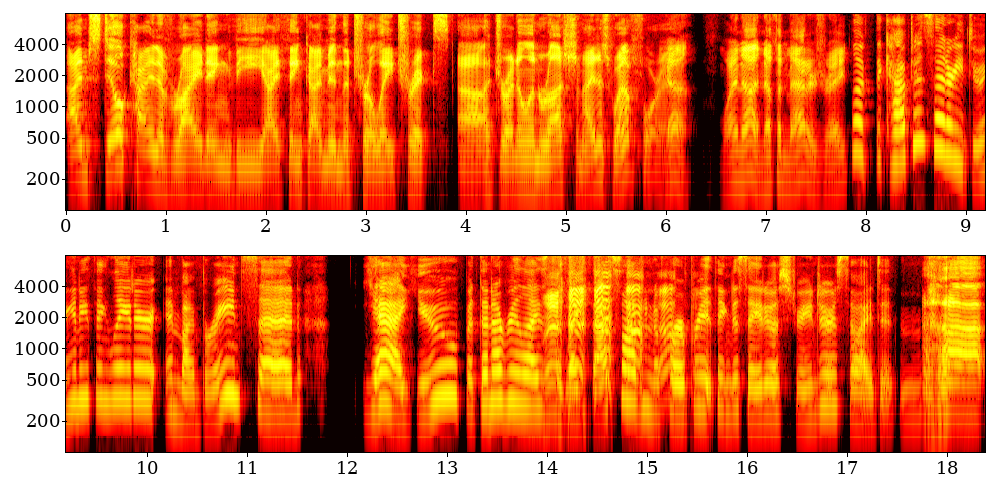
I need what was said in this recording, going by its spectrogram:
I'm still kind of riding the I think I'm in the Trillatrix uh, adrenaline rush, and I just went for it. Yeah. Why not? Nothing matters, right? Look, the captain said, Are you doing anything later? And my brain said, Yeah, you. But then I realized that, like, that's not an appropriate thing to say to a stranger, so I didn't.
